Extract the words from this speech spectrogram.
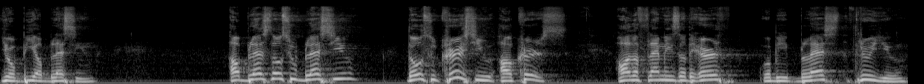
You'll be a blessing. I'll bless those who bless you. Those who curse you, I'll curse. All the families of the earth will be blessed through you.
